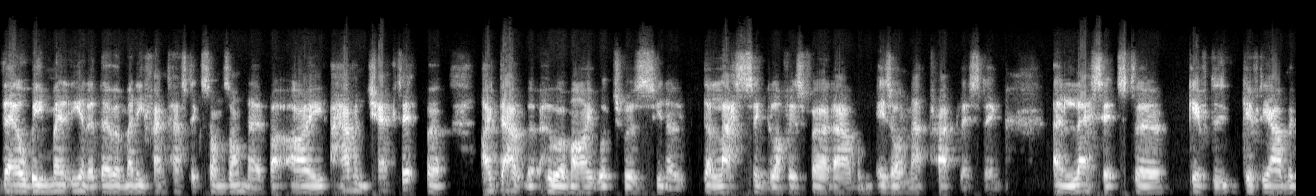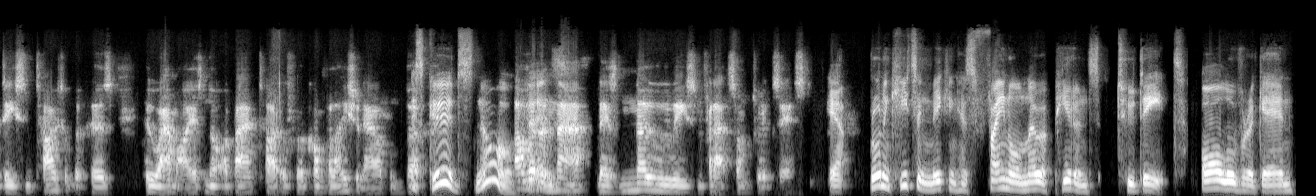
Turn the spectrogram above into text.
there'll be many. You know, there are many fantastic songs on there, but I haven't checked it. But I doubt that "Who Am I," which was you know the last single off his third album, is on that track listing, unless it's to give the give the album a decent title because "Who Am I" is not a bad title for a compilation album. It's But good. No, other it than is. that, there's no reason for that song to exist. Yeah. Ronan Keating making his final now appearance to date, all over again.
